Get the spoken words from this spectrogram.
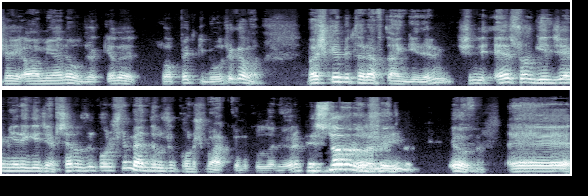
şey amiyane olacak ya da sohbet gibi olacak ama başka bir taraftan gelelim. Şimdi en son geleceğim yere geleceğim. Sen uzun konuştun ben de uzun konuşma hakkımı kullanıyorum. Estağfurullah. Yok. Ee,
